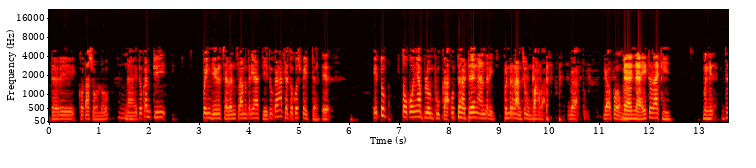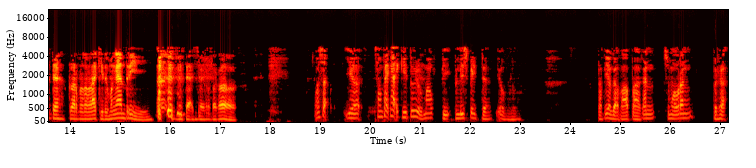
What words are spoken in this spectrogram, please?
dari kota Solo. Hmm. Nah, itu kan di pinggir jalan Slamet Riyadi itu kan ada toko sepeda. Iya. Itu tokonya belum buka, udah ada yang ngantri. Beneran sumpah, Pak. Enggak enggak bohong. Nah, nah itu lagi. Mengi- itu udah keluar protokol lagi tuh mengantri. Tidak sesuai protokol. Masa ya sampai kayak gitu yo mau bi- beli sepeda. Ya Allah. Tapi ya nggak apa-apa kan semua orang berhak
